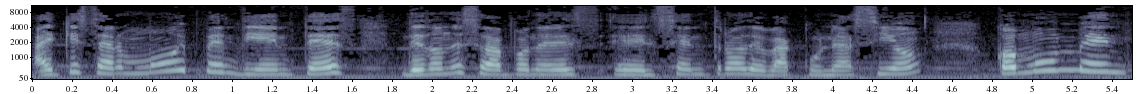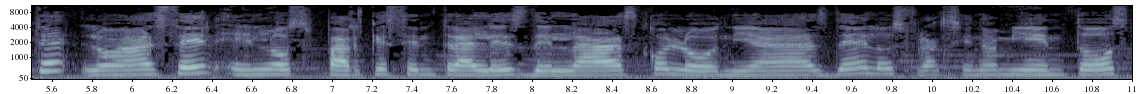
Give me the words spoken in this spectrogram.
hay que estar muy pendientes de dónde se va a poner el, centro de vacunación. Comúnmente lo hacen en los parques centrales de las colonias, de los fraccionamientos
